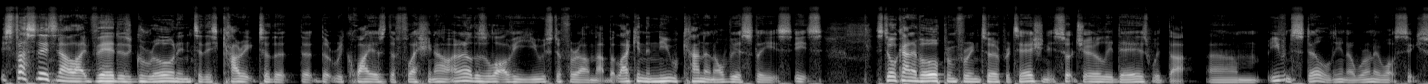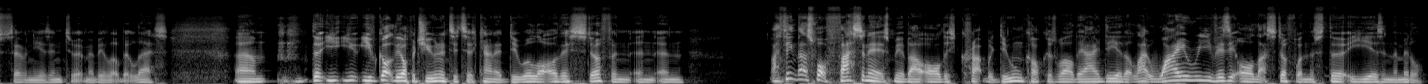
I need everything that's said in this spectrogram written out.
it's fascinating how like Vader's grown into this character that, that that requires the fleshing out. I know there's a lot of EU stuff around that, but like in the new canon, obviously, it's it's still kind of open for interpretation. It's such early days with that. Um, even still, you know, we're only what six, seven years into it, maybe a little bit less. Um, that you, you you've got the opportunity to kind of do a lot of this stuff and and and I think that's what fascinates me about all this crap with Doomcock as well. The idea that like why revisit all that stuff when there's 30 years in the middle?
